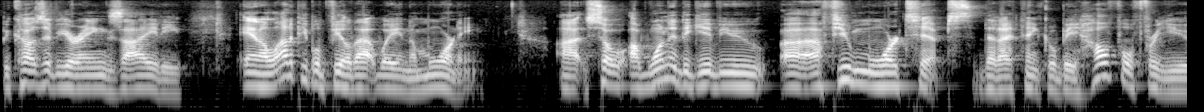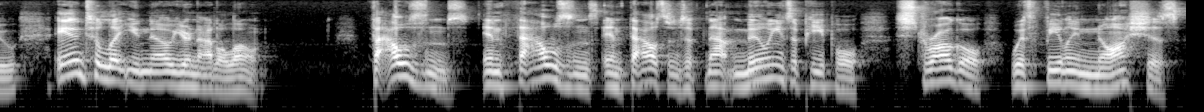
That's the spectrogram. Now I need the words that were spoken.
because of your anxiety, and a lot of people feel that way in the morning, uh, so I wanted to give you uh, a few more tips that I think will be helpful for you and to let you know you're not alone. Thousands and thousands and thousands, if not millions of people struggle with feeling nauseous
